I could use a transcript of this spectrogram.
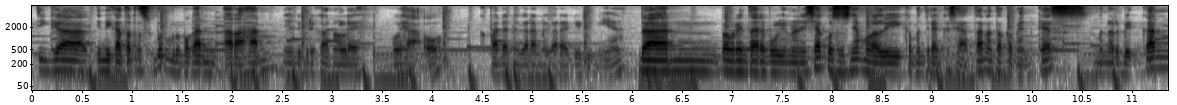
Tiga indikator tersebut merupakan arahan yang diberikan oleh WHO kepada negara-negara di dunia dan pemerintah Republik Indonesia khususnya melalui Kementerian Kesehatan atau Kemenkes menerbitkan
